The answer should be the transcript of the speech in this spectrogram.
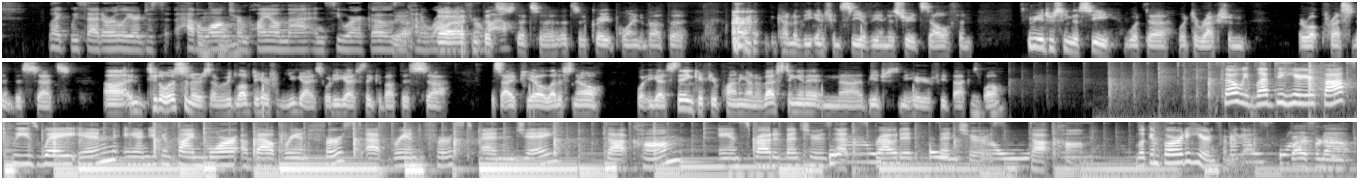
like we said earlier, just have a mm-hmm. long term play on that and see where it goes yeah. and kind of ride no, I think that's while. that's a that's a great point about the kind of the infancy of the industry itself, and it's gonna be interesting to see what uh, what direction or what precedent this sets. Uh, and to the listeners, we'd love to hear from you guys. What do you guys think about this uh, this IPO? Let us know what you guys think if you're planning on investing in it, and uh, it'd be interesting to hear your feedback as well. So we'd love to hear your thoughts. Please weigh in, and you can find more about Brand First at brandfirstnj.com and Sprout Adventures at sproutedventures.com. Looking forward to hearing from you guys. Bye for now.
